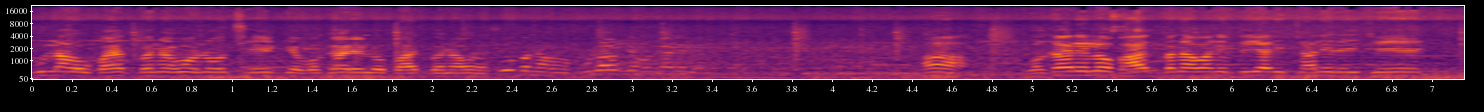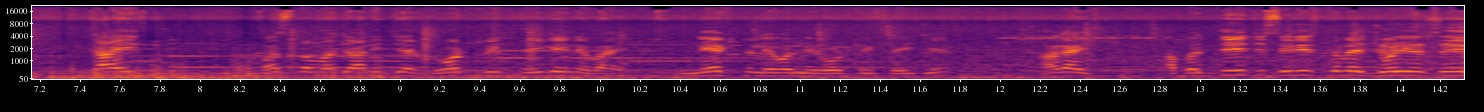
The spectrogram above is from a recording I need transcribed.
પુલાવ ભાત બનાવવાનો છે કે વઘારેલો ભાત બનાવવાનો. શું બનાવવાનો? પુલાવ કે વઘારેલો? હા, વઘારેલો ભાત બનાવવાની તૈયારી ચાલી રહી છે. ગાઈસ મસ્ત મજાની જે રોડ ટ્રીપ થઈ ગઈ ને ભાઈ નેક્સ્ટ લેવલની રોડ ટ્રીપ થઈ છે. હા ગાઈસ આ બધી જ સિરીઝ તમે જોઈ હશે.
